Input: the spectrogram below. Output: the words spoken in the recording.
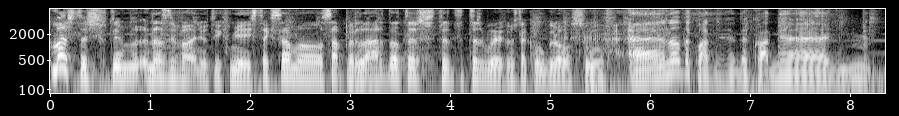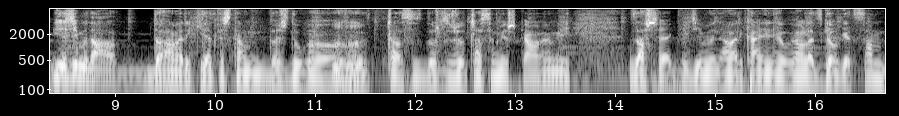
masz coś w tym nazywaniu tych miejsc, tak samo Saperlardo też, te, te, też było jakąś taką grą słów. E, no dokładnie, dokładnie. E, Jeździmy do, do Ameryki, ja też tam dość długo Mhm. czasu, dużo czasu mieszkałem i zawsze jak widzimy, Amerykanie nie mówią let's go get some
